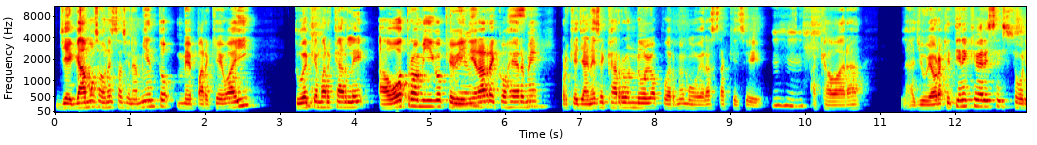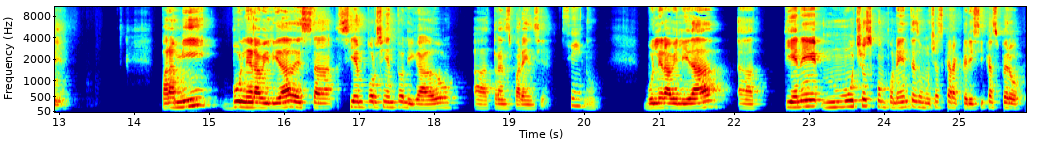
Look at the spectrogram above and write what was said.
llegamos a un estacionamiento, me parqueo ahí, tuve que marcarle a otro amigo que viniera a recogerme porque ya en ese carro no iba a poderme mover hasta que se acabara la lluvia. Ahora, ¿qué tiene que ver esta historia? Para mí, vulnerabilidad está 100% ligado a transparencia. Sí. ¿no? Vulnerabilidad ah, tiene muchos componentes o muchas características, pero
